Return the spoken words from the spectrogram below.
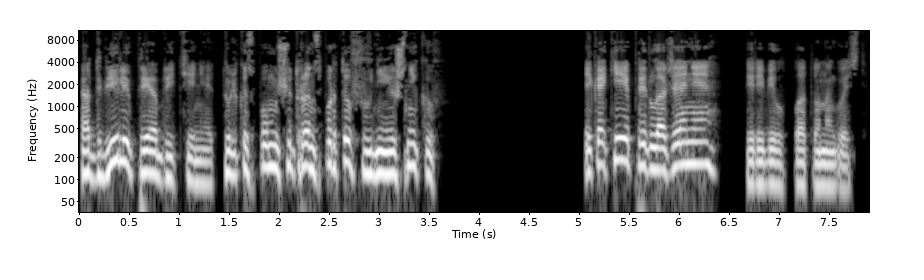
Отбили приобретение только с помощью транспортов внешников. «И какие предложения?» – перебил Платона гость.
